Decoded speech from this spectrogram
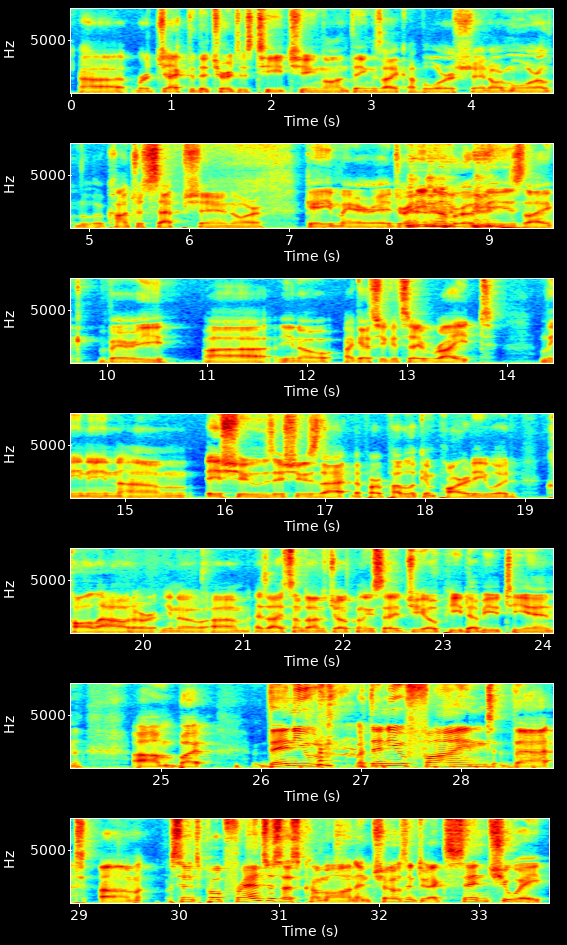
uh, rejected the church's teaching on things like abortion or moral contraception or gay marriage or any number of these like very uh, you know I guess you could say right leaning um, issues, issues that the Republican Party would call out, or you know, um, as I sometimes jokingly say, gopwtn Um, but then you, but then you find that um, since Pope Francis has come on and chosen to accentuate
